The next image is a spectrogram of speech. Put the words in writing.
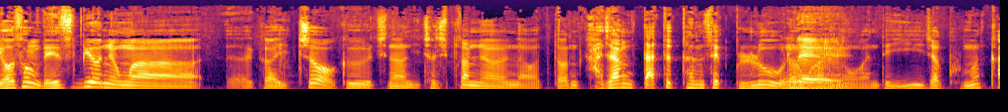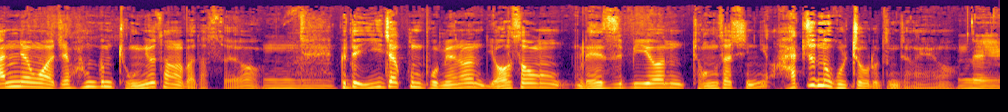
여성 레즈비언 영화가 있죠. 그 지난 2013년 나왔던 가장 따뜻한 색 블루라고 네. 하는 영화인데 이 작품은 칸 영화제 황금 종려상을 받았어요. 음. 근데 이 작품 보면은 여성 레즈비언 정사신이 아주 노골적으로 등장해요. 네.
